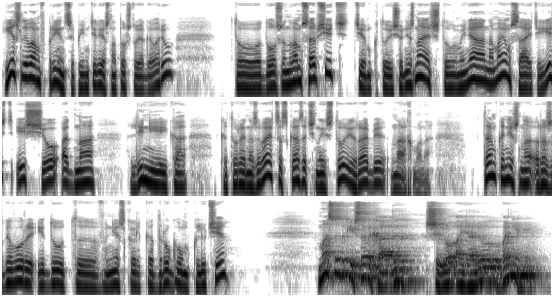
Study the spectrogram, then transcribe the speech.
если вам, в принципе, интересно то, что я говорю, то должен вам сообщить тем, кто еще не знает, что у меня на моем сайте есть еще одна линейка, которая называется «Сказочные истории Раби Нахмана». Там, конечно, разговоры идут э, в несколько другом ключе. Шило Аялю Ваним.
